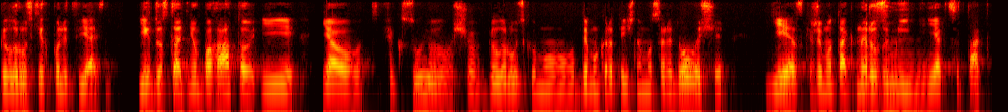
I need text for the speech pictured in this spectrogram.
білоруських політв'язнів. Їх достатньо багато, і Я от фіксую, що в білоруському демократичному середовищі є, скажімо так, нерозуміння, як це так,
